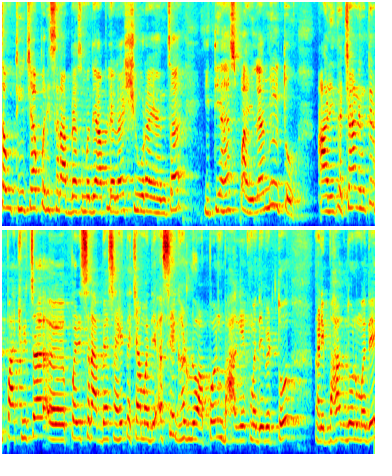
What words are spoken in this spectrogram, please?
चौथीच्या परिसर अभ्यासामध्ये आपल्याला शिवरायांचा इतिहास पाहायला मिळतो. आणि त्याच्यानंतर पाचवीचा परिसर अभ्यास आहे. त्याच्यामध्ये असे घडलो आपण भाग एकमध्ये भेटतो. आणि भाग दोनमध्ये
